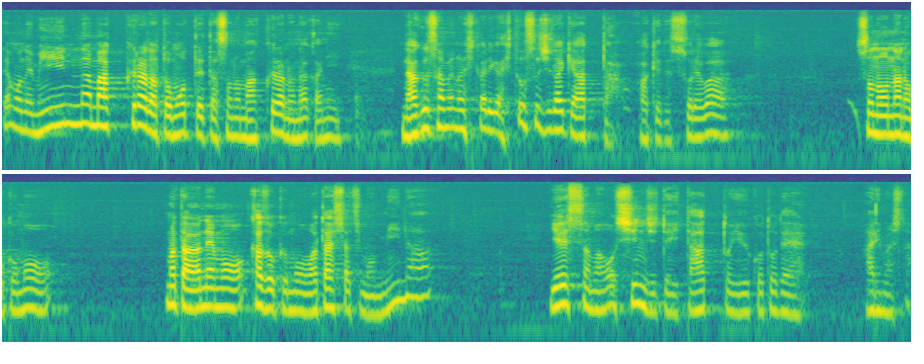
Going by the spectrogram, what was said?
でもねみんな真っ暗だと思ってたその真っ暗の中に慰めの光が一筋だけあったわけです。それはその女の子もまた姉も家族も私たちも皆イエス様を信じていたということでありました。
